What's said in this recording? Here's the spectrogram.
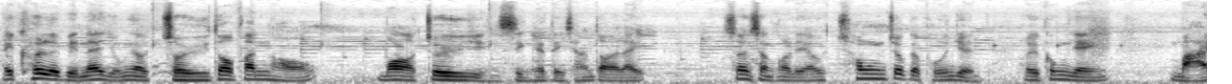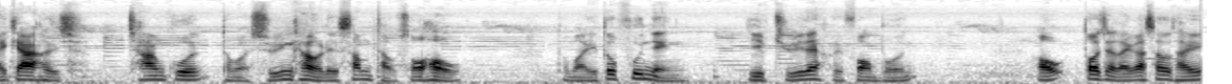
喺區裏邊咧，擁有最多分行網絡最完善嘅地產代理。相信我哋有充足嘅盤源去供應買家去參觀，同埋選購你心頭所好，同埋亦都歡迎業主咧去放盤。好多謝大家收睇。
